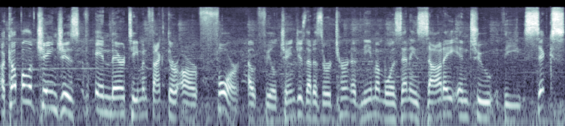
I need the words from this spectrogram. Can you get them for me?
A couple of changes in their team. In fact, there are four outfield changes. That is the return of Nima Mwazene Zade into the six.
